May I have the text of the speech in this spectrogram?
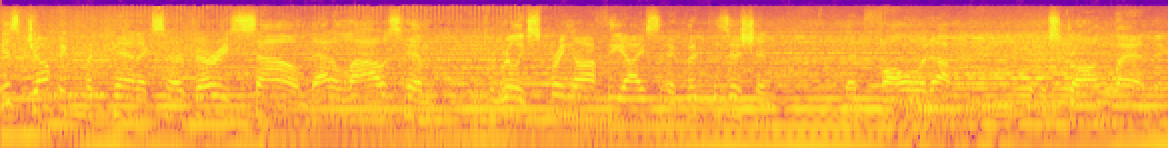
His jumping mechanics are very sound. That allows him to really spring off the ice in a good position and then follow it up with a strong landing.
